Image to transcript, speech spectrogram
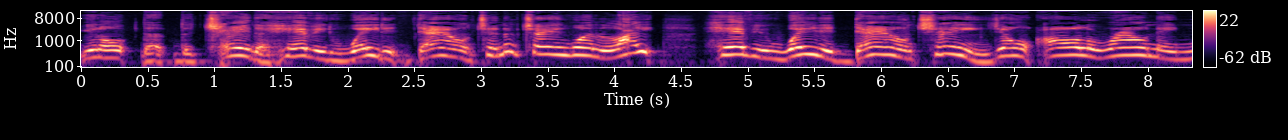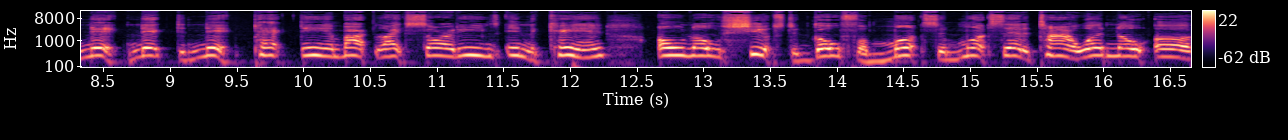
You know, the, the chain, the heavy weighted down chain. Them chains wasn't light, heavy weighted down chains, you know, all around their neck, neck to neck, packed in by like sardines in the can on those ships to go for months and months at a time. Wasn't no uh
